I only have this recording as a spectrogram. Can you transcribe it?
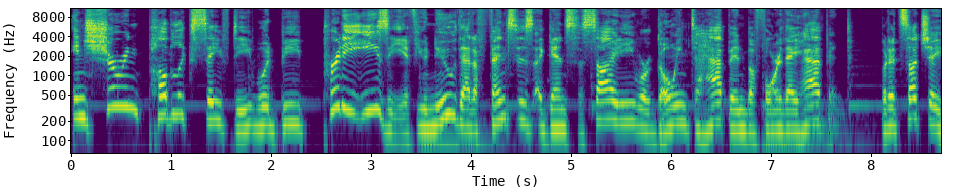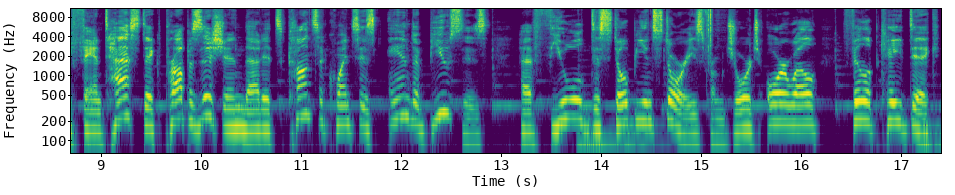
Ensuring public safety would be pretty easy if you knew that offenses against society were going to happen before they happened but it's such a fantastic proposition that its consequences and abuses have fueled dystopian stories from George Orwell, Philip K. Dick,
